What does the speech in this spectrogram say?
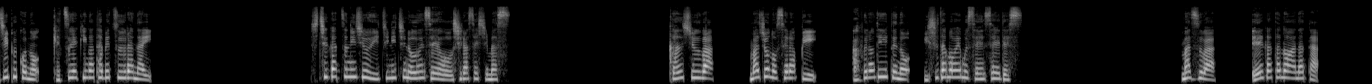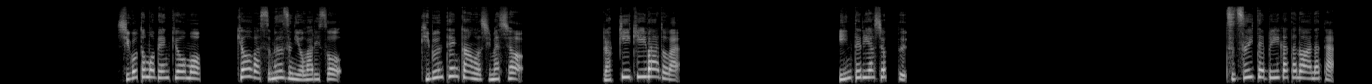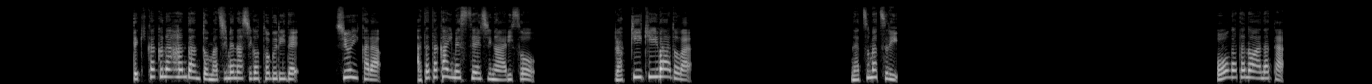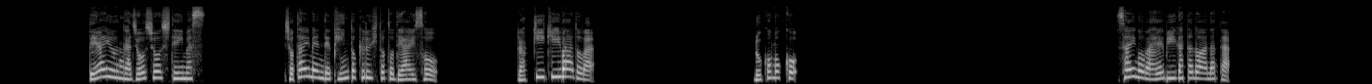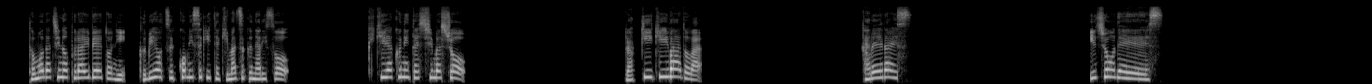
ジプコの血液が食べつ占い。7月21日の運勢をお知らせします。監修は、魔女のセラピー、アフロディーテの石田の M 先生です。まずは、A 型のあなた。仕事も勉強も、今日はスムーズに終わりそう。気分転換をしましょう。ラッキーキーワードは、インテリアショップ。続いて B 型のあなた。的確な判断と真面目な仕事ぶりで、周囲から温かいメッセージがありそう。ラッキーキーワードは、夏祭り。大型のあなた。出会い運が上昇しています。初対面でピンとくる人と出会えそう。ラッキーキーワードは、ロコモコ。最後は AB 型のあなた。友達のプライベートに首を突っ込みすぎて気まずくなりそう。聞き役に徹しましょう。ラッキーキーワードは、カレーライス。以上です。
